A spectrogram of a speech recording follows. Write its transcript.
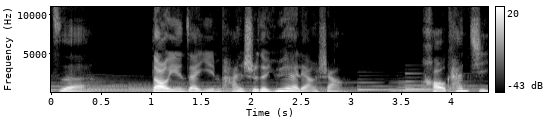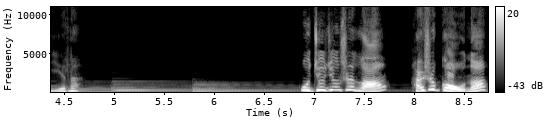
子倒映在银盘似的月亮上，好看极了。我究竟是狼还是狗呢？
